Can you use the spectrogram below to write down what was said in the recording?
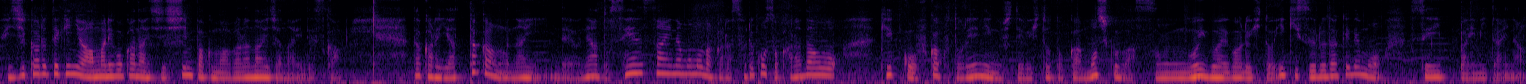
フィジカル的にはあまり動かないし心拍も上がらないじゃないですか。だからやった感がないんだよね。あと繊細なものだからそれこそ体を結構深くトレーニングしてる人とかもしくはすんごい具合が悪い人息するだけでも精一杯みたいな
